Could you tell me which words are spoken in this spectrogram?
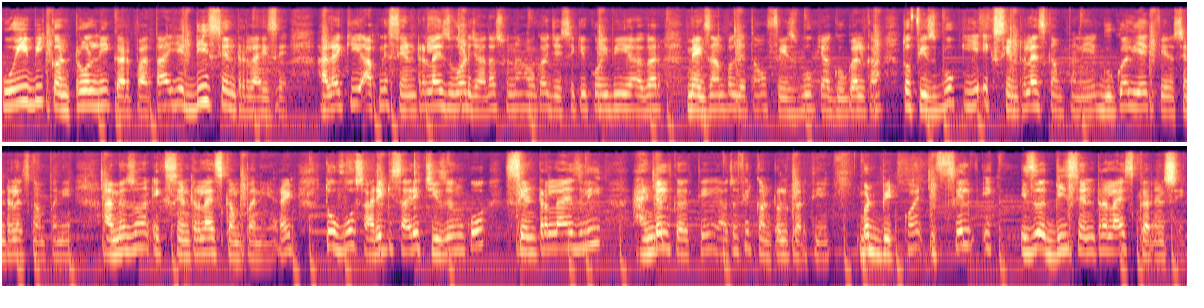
कोई भी कंट्रोल नहीं कर पाता, ये डिसेंट्रलाइज है। हालाँकि आपने सेंट्रलाइज वर्ड ज़्यादा सुना होगा, जैसे कि कोई भी अगर मैं एग्जांपल देता हूँ फेसबुक या गूगल का तो फेसबुक ये एक सेंट्रलाइज कंपनी है गूगल ये एक सेंट्रलाइज कंपनी है अमेजोन एक सेंट्रलाइज कंपनी है राइट तो वो सारी की सारी चीज़ों को सेंट्रलाइजली हैंडल करती है या तो फिर कंट्रोल करती है। बट बिटकॉइन इट्सेल्फ एक इज़ अ डिसेंट्रलाइज करेंसी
